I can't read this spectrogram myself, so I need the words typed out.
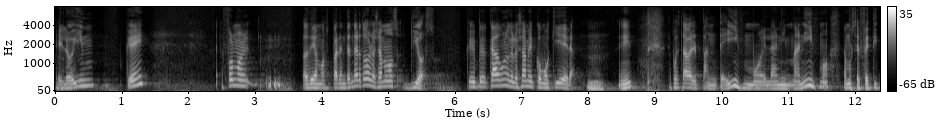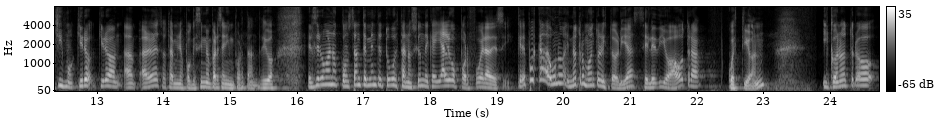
Elohim, ¿ok? Forma, digamos, para entender todo lo llamamos Dios. Cada uno que lo llame como quiera. Mm. ¿sí? Después estaba el panteísmo, el animanismo, digamos, el fetichismo. Quiero, quiero hablar de estos términos porque sí me parecen importantes. Digo, el ser humano constantemente tuvo esta noción de que hay algo por fuera de sí. Que después cada uno, en otro momento de la historia, se le dio a otra cuestión y con otro.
